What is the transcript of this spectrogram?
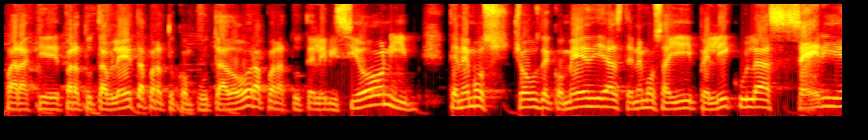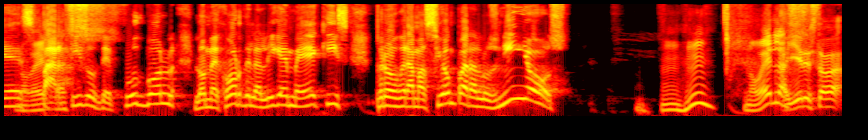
para que, para tu tableta, para tu computadora, para tu televisión. Y tenemos shows de comedias, tenemos ahí películas, series, Novelas. partidos de fútbol, lo mejor de la Liga MX, programación para los niños. Novelas. Ayer estaba,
